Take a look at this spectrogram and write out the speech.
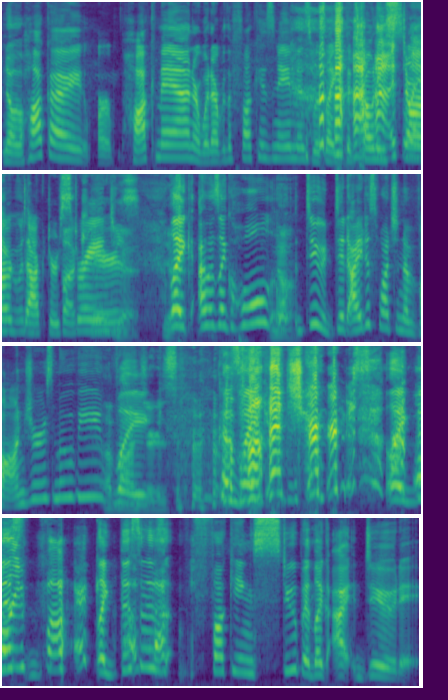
no Hawkeye or Hawkman or whatever the fuck his name is was like the Tony It's like, Stark, Doctor Strange. Yeah, yeah. Like I was like, hold, No. dude, did I just watch an Avengers movie? Avengers. Like, because like Avengers. like this Holy fuck. like this is fucking stupid like i dude it,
